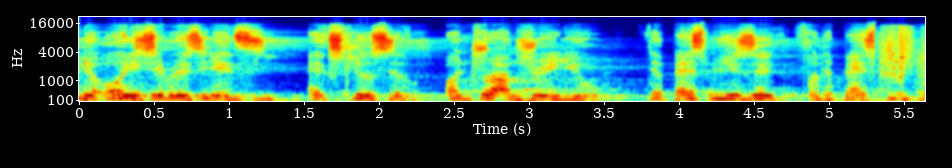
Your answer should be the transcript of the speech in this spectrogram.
to the Odyssey Residency, exclusive on Drums Radio. The best music for the best people.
